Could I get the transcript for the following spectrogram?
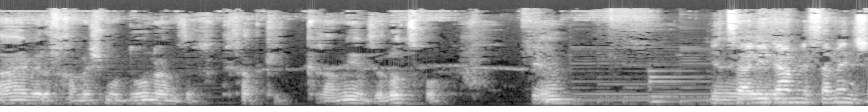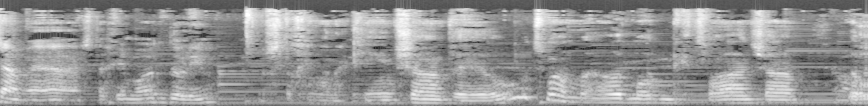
1,200-1,500 דונם, זה חתיכת כרמים, זה לא צחוק. כן. יצא לי גם לסמן שם, היה שטחים מאוד גדולים. שטחים ענקיים שם, והוא תשמע מאוד מאוד מקצוען שם. רוב,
